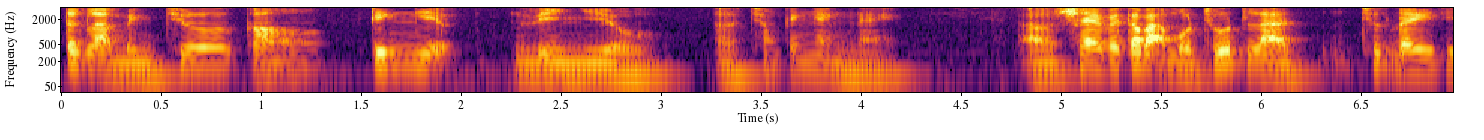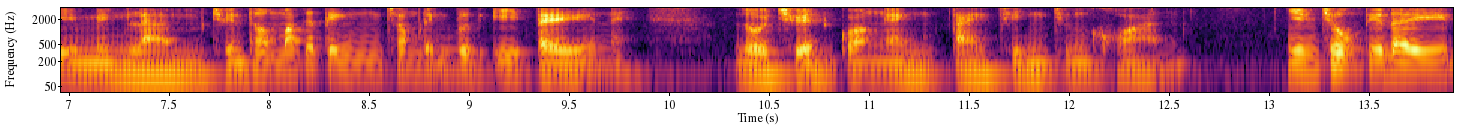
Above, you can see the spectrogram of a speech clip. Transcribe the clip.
Tức là mình chưa có kinh nghiệm gì nhiều ở trong cái ngành này. Uh, share với các bạn một chút là trước đây thì mình làm truyền thông marketing trong lĩnh vực y tế này, rồi chuyển qua ngành tài chính chứng khoán. Nhìn chung thì đây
